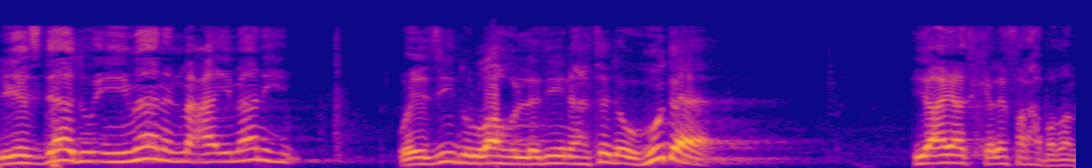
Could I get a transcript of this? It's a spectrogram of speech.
liyasdaaduu iimaana maca iimaanihim. Wayaziid allahu aladiina اhtadow huda. Iyo aayaad kale faraha badan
